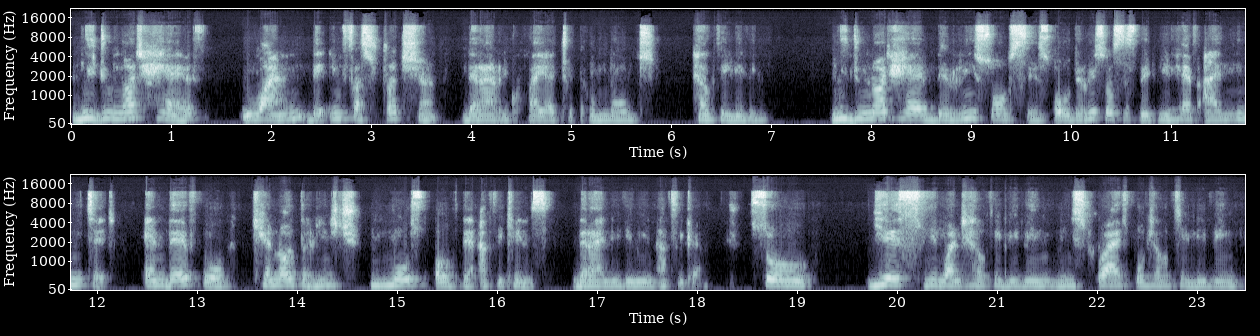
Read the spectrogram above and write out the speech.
we do not have one, the infrastructure that are required to promote healthy living. We do not have the resources or the resources that we have are limited and therefore cannot reach most of the Africans that are living in Africa. So yes, we want healthy living. We strive for healthy living.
